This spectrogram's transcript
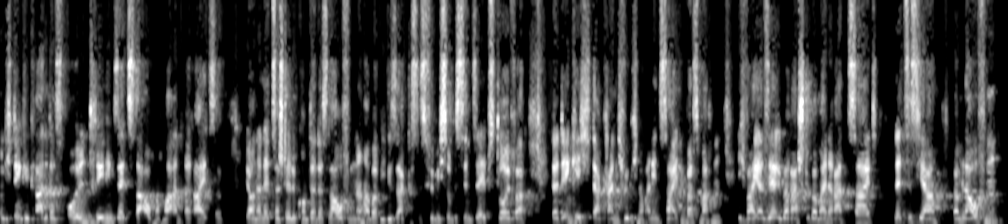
Und ich denke, gerade das Rollentraining setzt da auch nochmal andere Reize. Ja, und an letzter Stelle kommt dann das Laufen. Ne? Aber wie gesagt, das ist für mich so ein bisschen Selbstläufer. Da denke ich, da kann ich wirklich noch an den Zeiten was machen. Ich war ja sehr überrascht über meine Radzeit letztes Jahr beim Laufen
